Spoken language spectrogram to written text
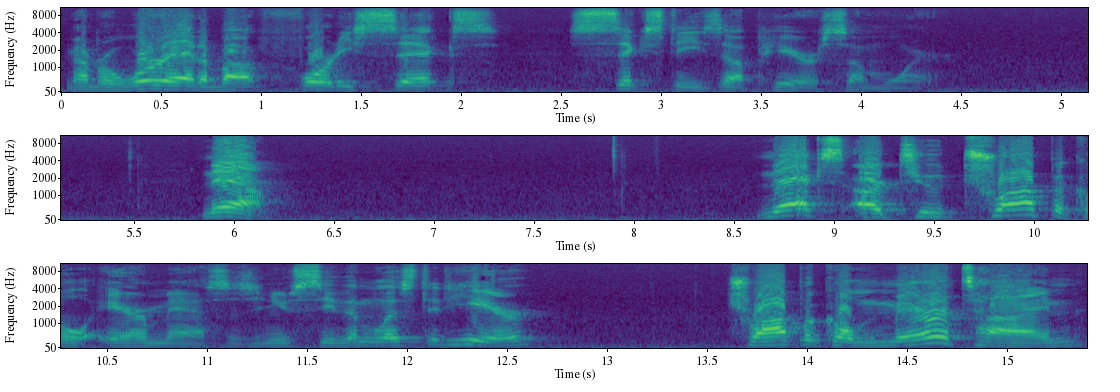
Remember, we're at about 46, 60s up here somewhere. Now, next are two tropical air masses, and you see them listed here. Tropical maritime,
